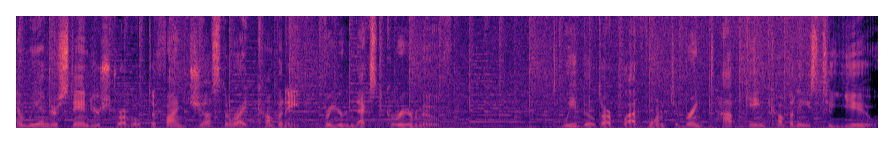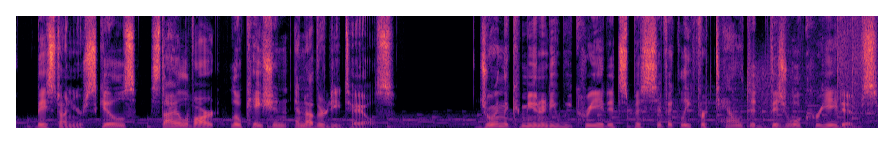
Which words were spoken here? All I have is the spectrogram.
and we understand your struggle to find just the right company for your next career move. We built our platform to bring top game companies to you based on your skills, style of art, location, and other details. Join the community we created specifically for talented visual creatives,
